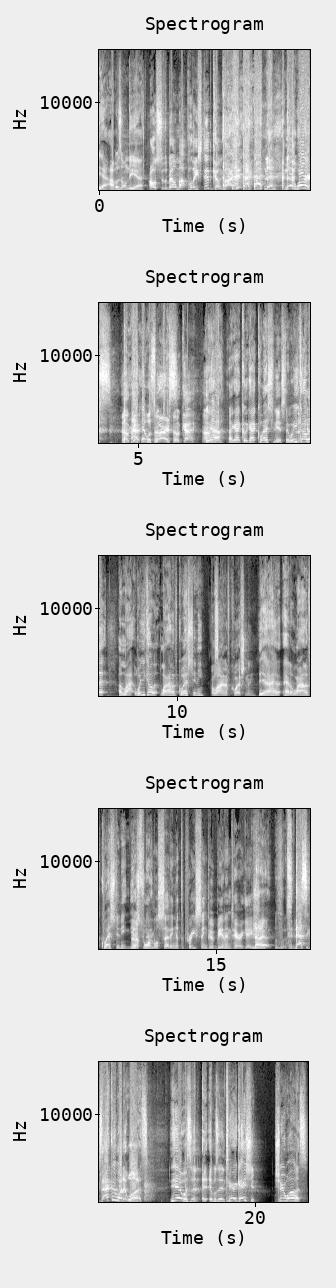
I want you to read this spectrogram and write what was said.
Yeah, I was on the. Uh, Oh, so the Belmont police did come by, didn't they? no, worse. Okay. it was worse. Okay. All yeah, right. I got got questioned yesterday. What do you call Okay. it? A line? What do you call it? Line of questioning? A line of questioning. Yeah, I had had a line of questioning In a formal setting at the precinct, it would be an interrogation. No, it- that's exactly what it was. Yeah, it was a it was an interrogation. Sure was.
